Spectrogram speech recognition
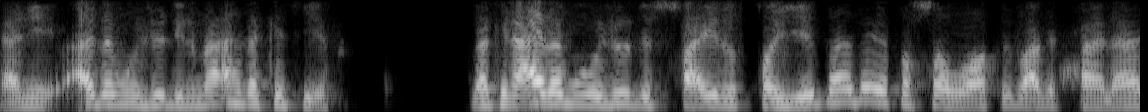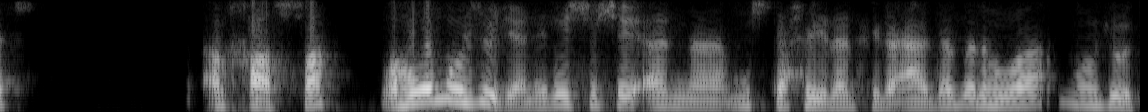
يعني عدم وجود الماء هذا كثير. لكن عدم وجود الصعيد الطيب هذا يتصور في بعض الحالات الخاصة. وهو موجود يعني ليس شيئا مستحيلا في العادة بل هو موجود.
